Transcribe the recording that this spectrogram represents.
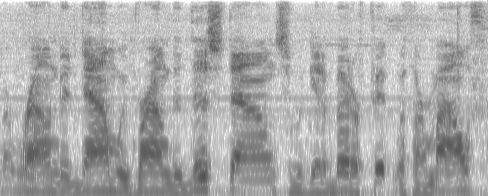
Got it rounded down. We've rounded this down so we get a better fit with our mouth.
